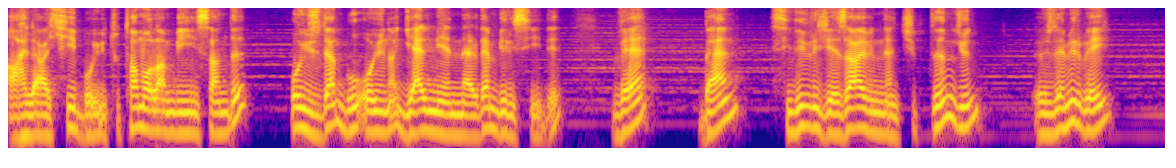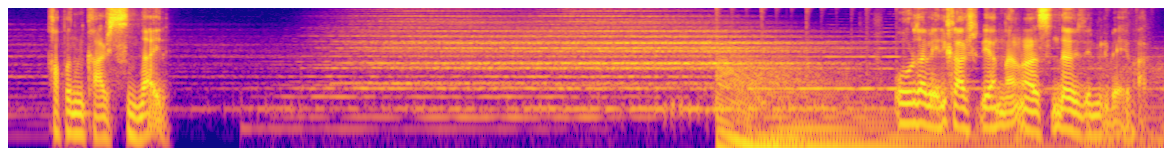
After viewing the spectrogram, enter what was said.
Ahlaki boyutu tam olan bir insandı. O yüzden bu oyuna gelmeyenlerden birisiydi. Ve ben Silivri cezaevinden çıktığım gün Özdemir Bey kapının karşısındaydı. Orada beni karşılayanların arasında Özdemir Bey var.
